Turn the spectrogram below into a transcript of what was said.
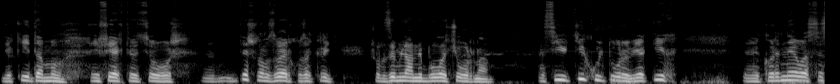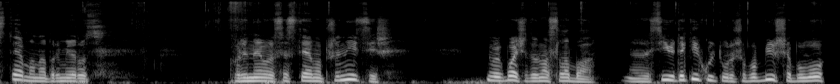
які там ефекти цього ж. Не те, що там зверху закрити, щоб земля не була чорна. А сіють ті культури, в яких е, коренева система, наприклад, ось коренева система пшениці ж, ну, як бачите, вона слаба. Е, Сіють такі культури, щоб побільше було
